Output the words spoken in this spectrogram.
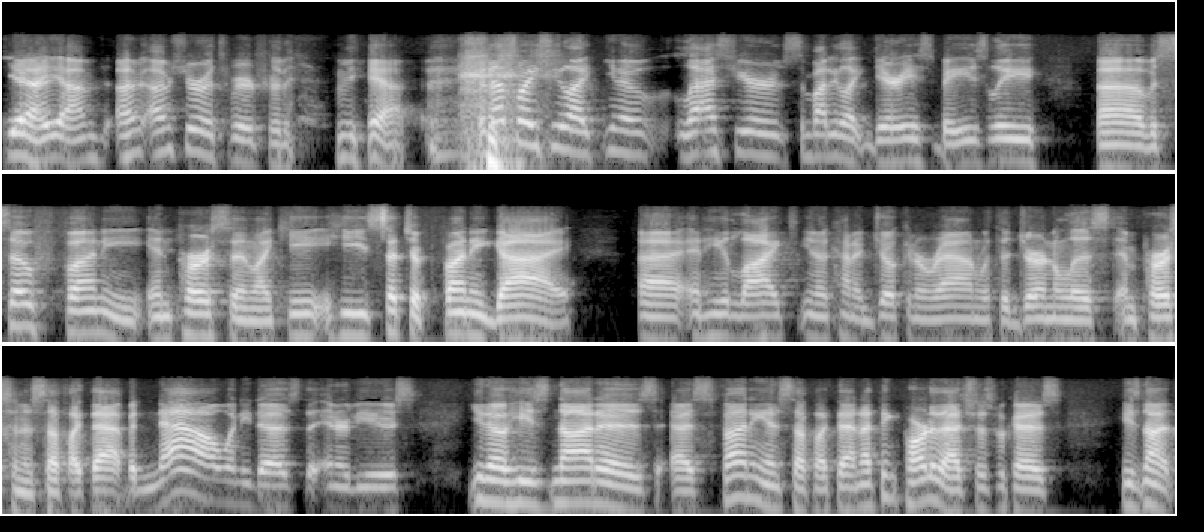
Yeah, yeah, I'm I'm, I'm sure it's weird for them. yeah, and that's why you see like you know last year somebody like Darius Bazley uh, was so funny in person. Like he he's such a funny guy uh, and he liked, you know, kind of joking around with the journalist in person and stuff like that. But now when he does the interviews, you know, he's not as as funny and stuff like that. And I think part of that's just because he's not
